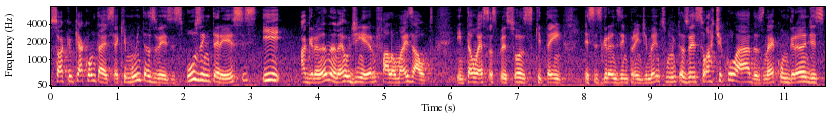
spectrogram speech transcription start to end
Só que o que acontece é que muitas vezes os interesses e a grana, né, o dinheiro falam mais alto. Então essas pessoas que têm esses grandes empreendimentos muitas vezes são articuladas, né, com grandes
